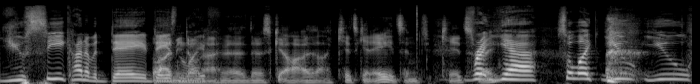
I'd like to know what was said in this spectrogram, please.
you see kind of a day Well, I days mean, in life. uh, there's uh, uh, kids get AIDS and kids, Right, right? yeah. So like you you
